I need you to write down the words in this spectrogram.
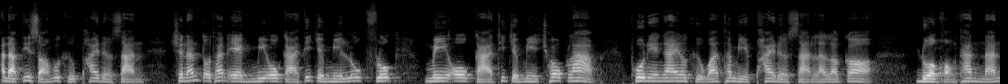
อันดับที่ 2 ก็คือไพ่เดอะซันฉะนั้นตัวท่านเองมีโอกาสที่จะมีลูกฟลุก มีโอกาสที่จะมีโชคลาภพูดง่าย ๆ ก็คือว่าถ้ามีไพ่เดอะซันแล้วแล้วก็ดวงของท่านนั้น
